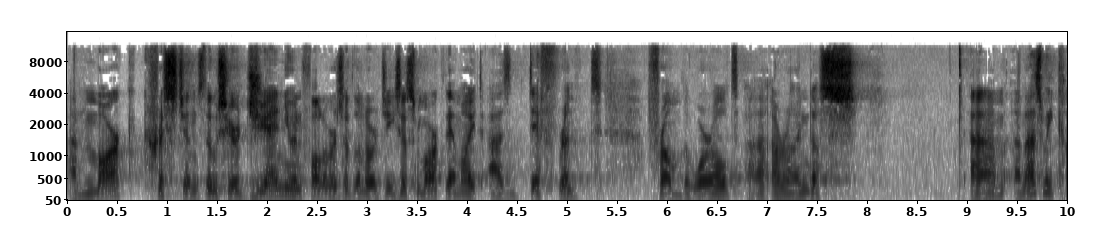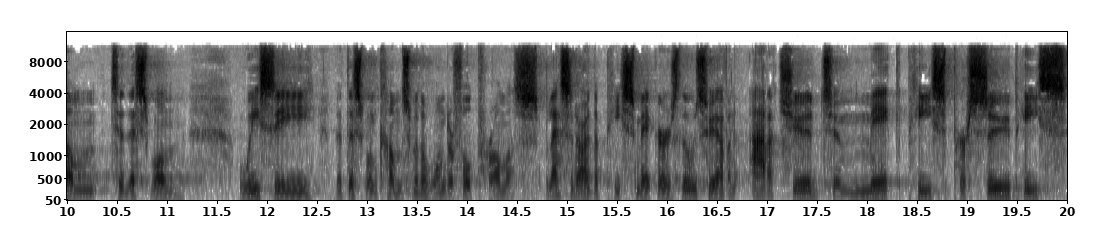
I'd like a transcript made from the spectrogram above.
and mark Christians, those who are genuine followers of the Lord Jesus, mark them out as different from the world uh, around us. Um, and as we come to this one, we see that this one comes with a wonderful promise. Blessed are the peacemakers, those who have an attitude to make peace, pursue peace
